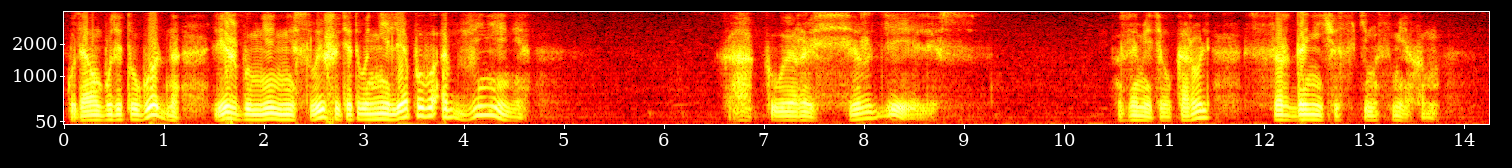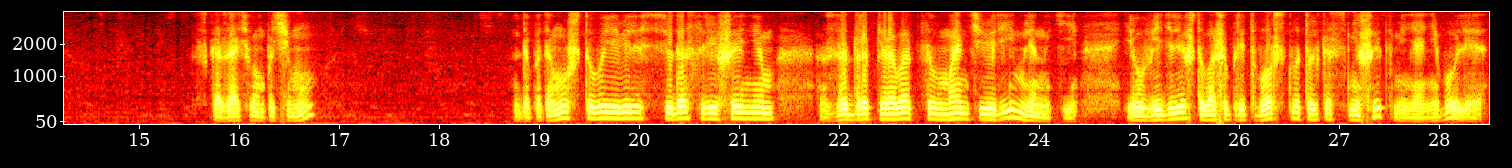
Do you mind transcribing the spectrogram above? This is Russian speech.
куда он будет угодно, лишь бы мне не слышать этого нелепого обвинения. «Как вы рассердились!» — заметил король с сардоническим смехом. «Сказать вам почему?» «Да потому что вы явились сюда с решением задрапироваться в мантию римлянки и увидели, что ваше притворство только смешит меня, не более.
